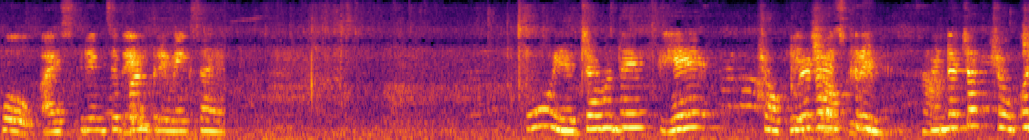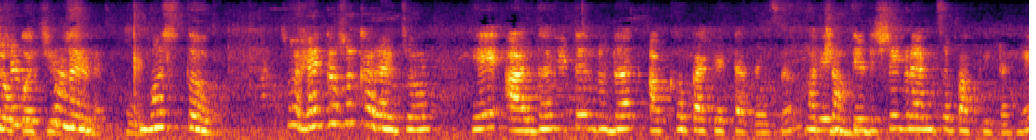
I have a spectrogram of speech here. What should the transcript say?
हो आईस्क्रीमचे पण प्रीमिक्स आहेत. हो याच्यामध्ये हे चॉकलेट हे आईस्क्रीम हा. आणि त्याच्यात चोको Choco चिप्स chips पण आहेत. आहेत, हो. मस्त. सो हे कसं करायचं? हे अर्धा लिटर दुधात अख्खं पॅकेट टाकायचं. हे अच्छा. दीडशे ग्रॅमचं पाकिट आहे.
